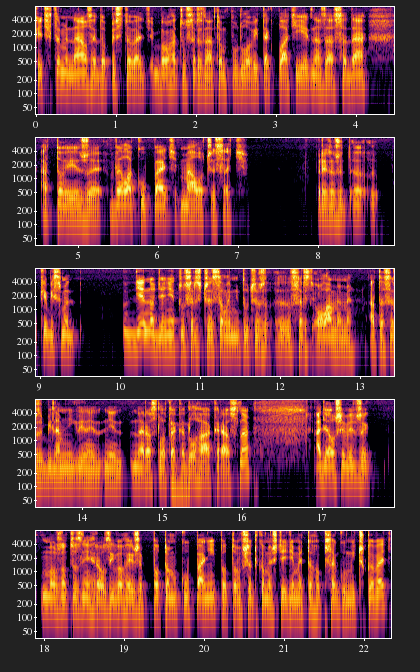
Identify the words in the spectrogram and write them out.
Keď chceme naozaj dopestovať bohatú srdc na tom pudlovi, tak platí jedna zásada a to je, že veľa kúpať, málo česať. Pretože e, keby sme dennodenne tú srdc česali, my tú srdc olameme. A tá srdc by nám nikdy nenarastla taká mhm. dlhá a krásna. A ďalšia vec, že možno to znie hrozivo, hej, že potom kúpaní, potom všetkom ešte ideme toho psa gumičkovať,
